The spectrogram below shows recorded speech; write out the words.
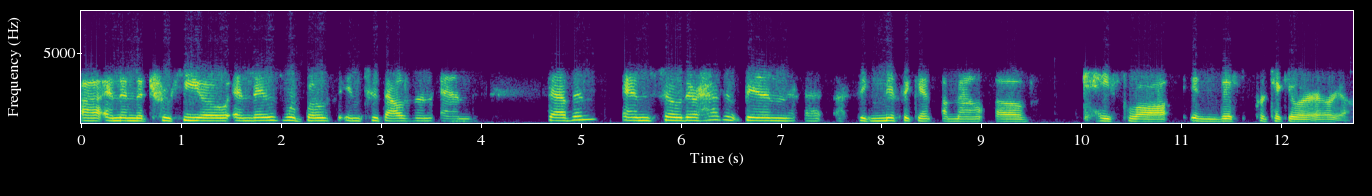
uh, and then the Trujillo, and those were both in 2007. And so there hasn't been a, a significant amount of case law in this particular area.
